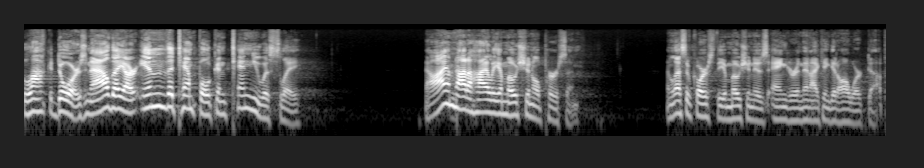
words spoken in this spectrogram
locked doors. Now they are in the temple continuously. Now, I am not a highly emotional person, unless, of course, the emotion is anger, and then I can get all worked up.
